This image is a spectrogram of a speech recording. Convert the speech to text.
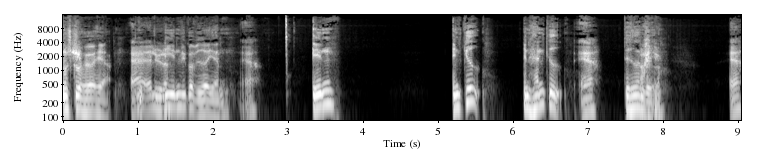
Nu skal du høre her. Ja, jeg lytter. Lige inden vi går videre, Jan. Ja, En, en ged, en handged, ja, det hedder en Ej. væver. ja.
